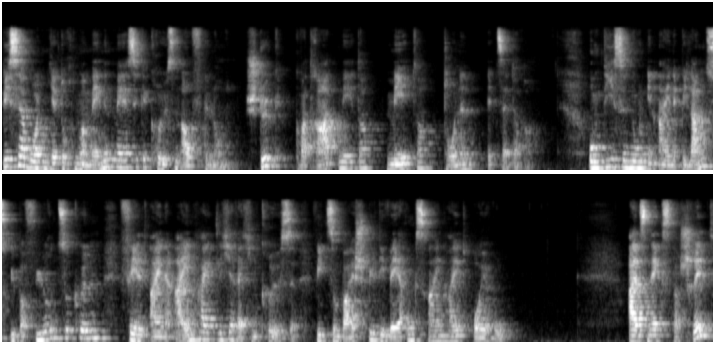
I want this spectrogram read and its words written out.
Bisher wurden jedoch nur mengenmäßige Größen aufgenommen (Stück, Quadratmeter, Meter, Tonnen etc.). Um diese nun in eine Bilanz überführen zu können, fehlt eine einheitliche Rechengröße wie zum Beispiel die Währungseinheit Euro. Als nächster Schritt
